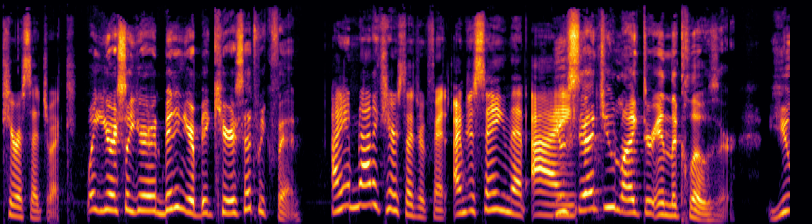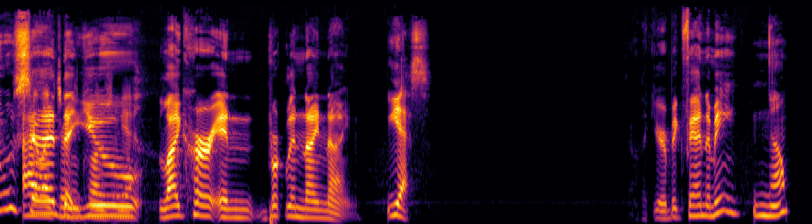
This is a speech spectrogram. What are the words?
Kyra Sedgwick. Wait, you're so you're admitting you're a big Kyra Sedgwick fan. I am not a Kyra Sedgwick fan. I'm just saying that I. You said you liked her in The Closer. You said liked her that The you Closer, yeah. like her in Brooklyn Nine Nine. yes. Like you're a big fan to me. No.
